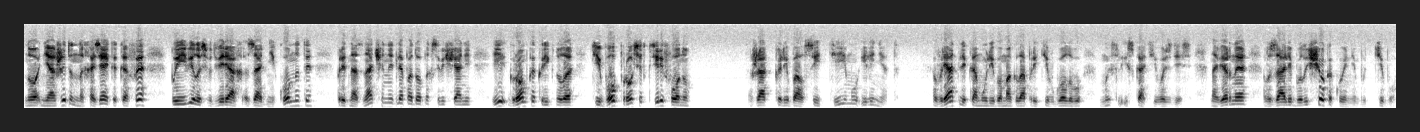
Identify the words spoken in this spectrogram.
Но неожиданно хозяйка кафе появилась в дверях задней комнаты, предназначенной для подобных совещаний, и громко крикнула «Тибо просит к телефону». Жак колебался, идти ему или нет. Вряд ли кому-либо могла прийти в голову мысль искать его здесь. Наверное, в зале был еще какой-нибудь Тибо.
